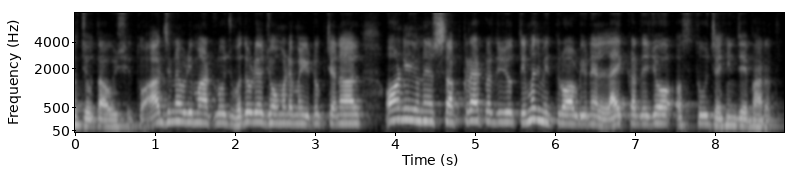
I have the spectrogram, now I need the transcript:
ભજવતા હોય છે. તો આજના વિડીયોમાં આટલું જ. વધુ વીડિયો જોવા માટે મારી યુટ્યુબ ચેનલ ઓનલી યુને સબસ્ક્રાઈબ કરી દેજો. તેમજ મિત્રો, આ વિડીયોને લાઇક કરી દેજો. અસ્તુ જય હિન્દ, જય ભારત.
